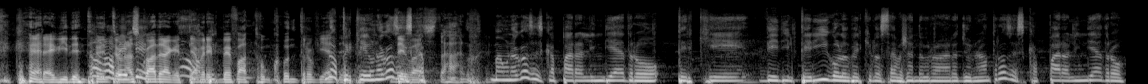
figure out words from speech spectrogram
che era evidentemente No, no, una perché- squadra che no, ti avrebbe perché- fatto un contropiede No, perché una cosa, è devastante. scapp- ma una cosa è scappare all'indietro perché vedi il pericolo, perché lo stai facendo per una ragione, un'altra cosa è scappare all'indietro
